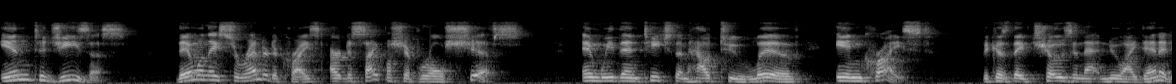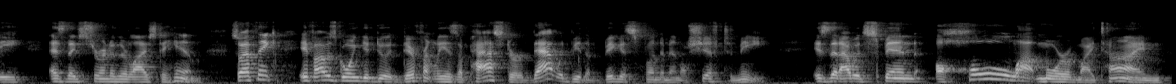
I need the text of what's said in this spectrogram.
into Jesus. Then, when they surrender to Christ, our discipleship role shifts, and we then teach them how to live in Christ because they've chosen that new identity as they've surrendered their lives to Him. So I think if I was going to do it differently as a pastor, that would be the biggest fundamental shift to me is that I would spend a whole lot more of my time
